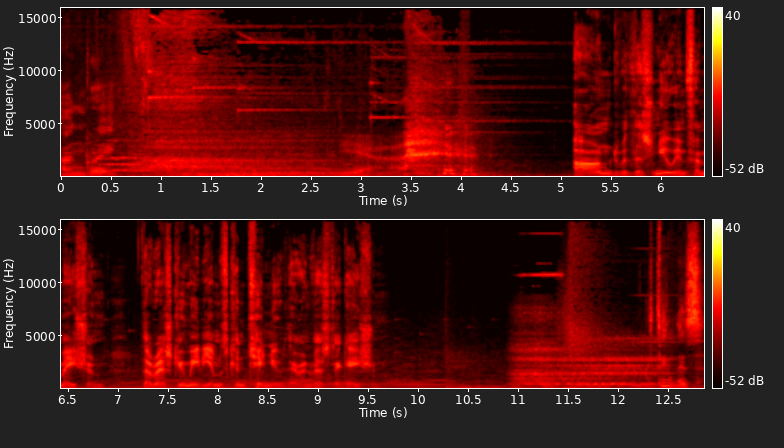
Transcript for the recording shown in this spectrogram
angry. yeah. Armed with this new information, the rescue mediums continue their investigation. I think there's.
